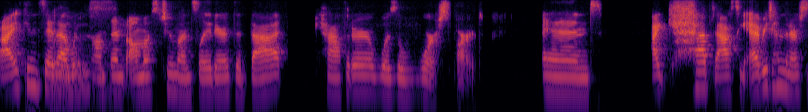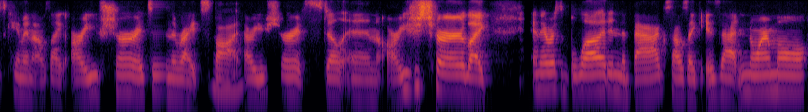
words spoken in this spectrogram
I can say that with confidence almost two months later that that catheter was the worst part. And I kept asking every time the nurses came in, I was like, Are you sure it's in the right spot? Mm-hmm. Are you sure it's still in? Are you sure? Like, and there was blood in the bag. So I was like, Is that normal?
